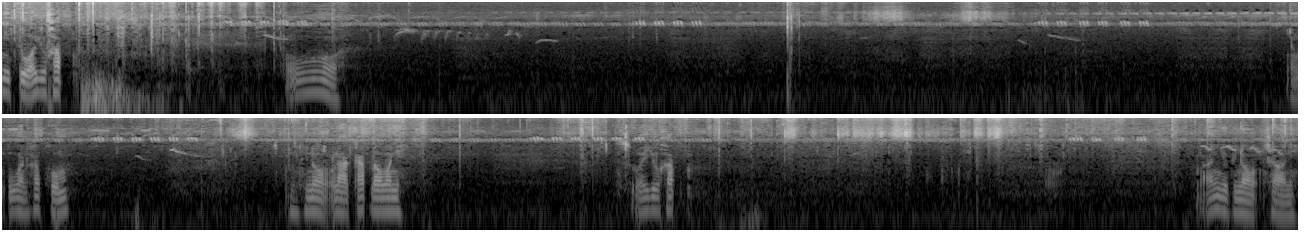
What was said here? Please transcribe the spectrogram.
มีตัวอยู่ครับ โอ้อย่างอ้วนครับผม พี่น้องลากกลับเรามานี่สวยอยู่ครับมันอยู่พี่น้องชาวนี่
